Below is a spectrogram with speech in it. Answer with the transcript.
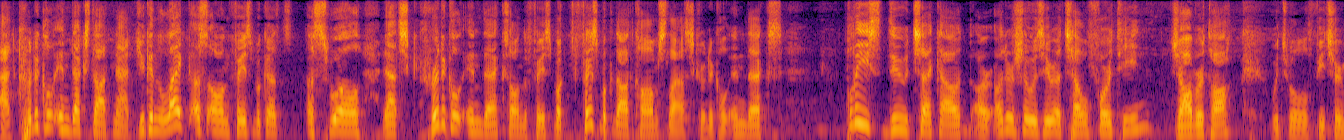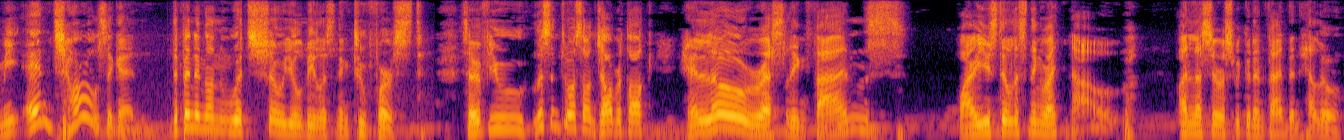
At criticalindex.net. You can like us on Facebook as, as well. That's Critical Index on the Facebook, facebook.com slash criticalindex. Please do check out our other shows here at Channel 14. Jobber Talk, which will feature me and Charles again, depending on which show you'll be listening to first. So if you listen to us on Jobber Talk, hello, wrestling fans. Why are you still listening right now? Unless you're a Suikoden fan, then hello.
